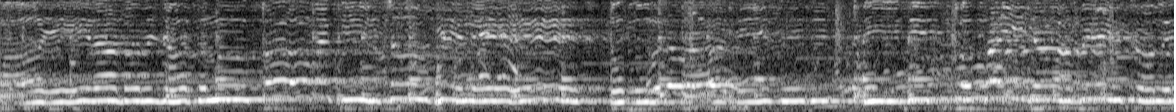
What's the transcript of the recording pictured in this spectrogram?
মায়ের আদর যত্ন সব কিছু ফেলে নতুন সাজে সেজে, দিদি কোথায় যাবে চলে?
